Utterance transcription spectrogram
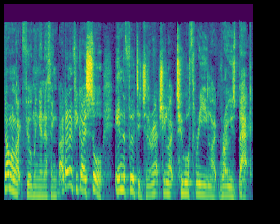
no one liked filming anything, but I don't know if you guys saw in the footage, there are actually like two or three like rows back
